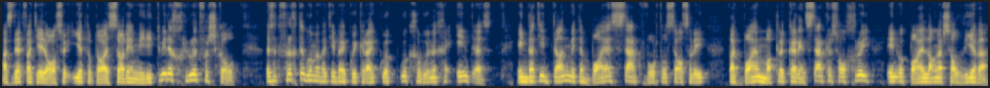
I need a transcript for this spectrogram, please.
as dit wat jy daarso eet op daai stadium nie. Die tweede groot verskil is dit vrugtebome wat jy by 'n kwekery koop ook gewoonlik geënt is en dat jy dan met 'n baie sterk wortelstelsel het wat baie makliker en sterker sal groei en ook baie langer sal lewe.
